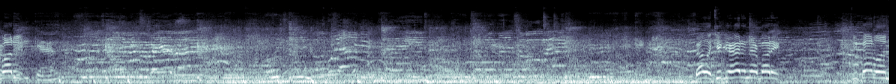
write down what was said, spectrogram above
there, buddy. Bella, keep your head in there, buddy. Keep pedaling.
